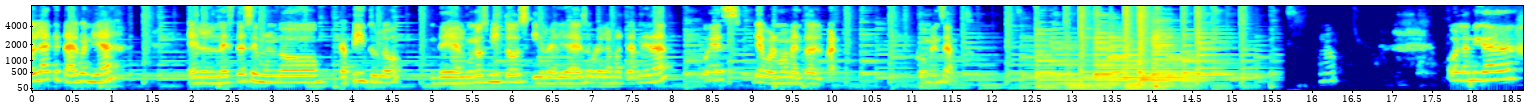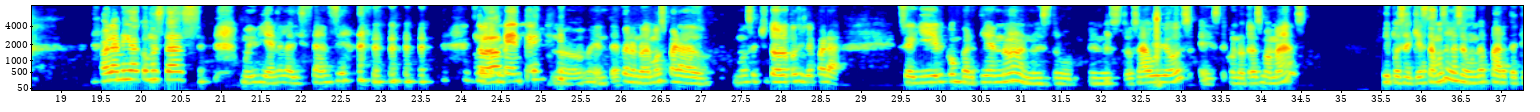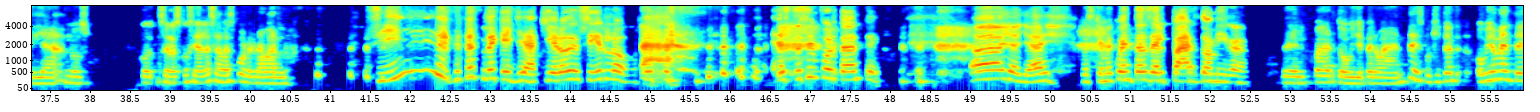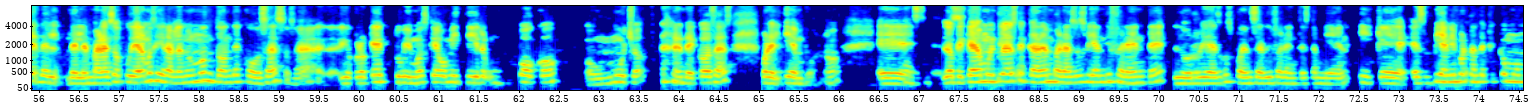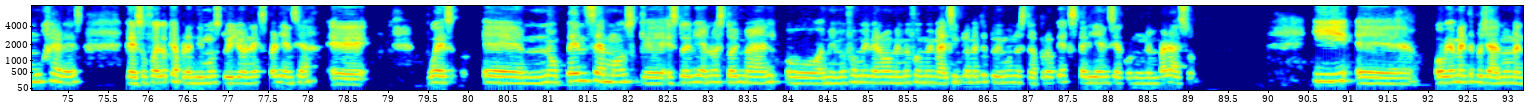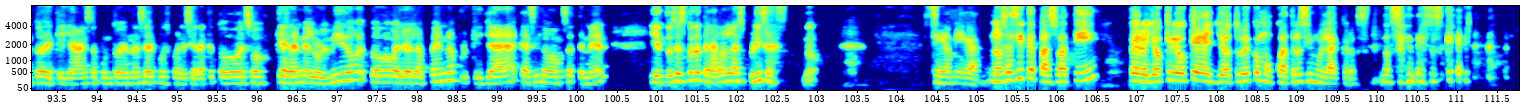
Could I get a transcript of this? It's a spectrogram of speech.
Hola, ¿qué tal? Buen día. En este segundo capítulo de algunos mitos y realidades sobre la maternidad, pues llegó el momento del parto. Comenzamos. Hola amiga. Hola amiga, ¿cómo estás? Muy bien, a la distancia. nuevamente. nuevamente, pero no hemos parado. Hemos hecho todo lo posible para seguir compartiendo en, nuestro, en nuestros audios este, con otras mamás. Y pues aquí estamos en la segunda parte, que ya nos, se nos cocían las habas por grabarlo. Sí, de que ya quiero decirlo. Ah. Esto es importante. Ay, ay, ay. Pues, ¿qué me cuentas del parto, amiga? Del parto, oye, pero antes, poquito antes, obviamente del, del, embarazo pudiéramos seguir hablando un montón de cosas, o sea, yo creo que tuvimos que omitir un poco o un mucho de cosas por el tiempo, ¿no? Eh, lo que queda muy claro es que cada embarazo es bien diferente, los riesgos pueden ser diferentes también y que es bien importante que como mujeres, que eso fue lo que aprendimos tú y yo en la experiencia, eh, pues eh, no pensemos que estoy bien o estoy mal, o a mí me fue muy bien o a mí me fue muy mal, simplemente tuvimos nuestra propia experiencia con un embarazo. Y eh, obviamente pues ya al momento de que ya está a punto de nacer, pues pareciera que todo eso queda en el olvido, todo valió la pena porque ya casi lo vamos a tener. Y entonces cuando te agarran las prisas, ¿no? Sí, amiga. No sé si te pasó a ti, pero yo creo que yo tuve como cuatro simulacros, no sé, de esos que...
